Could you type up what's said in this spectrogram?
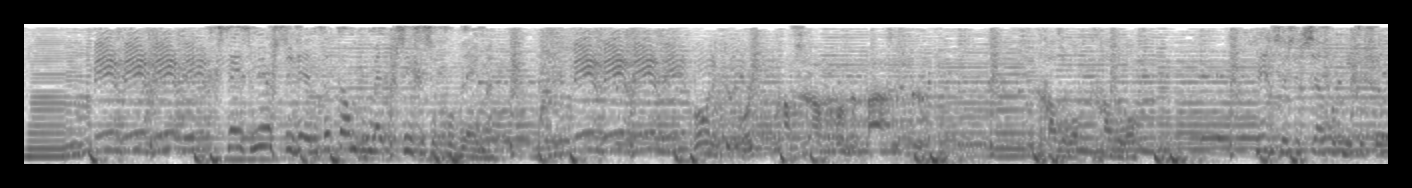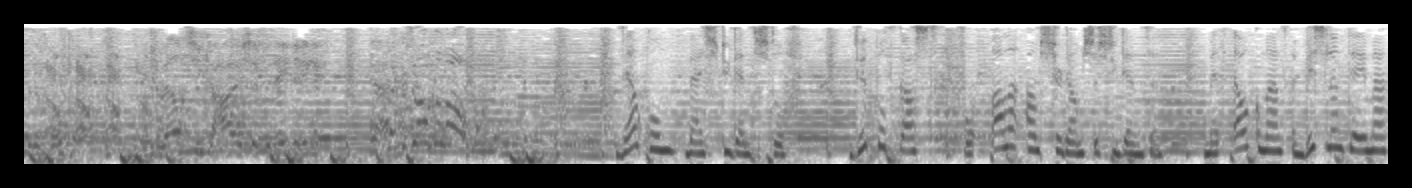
Meer, meer, meer, meer. Steeds meer studenten kampen met psychische problemen. Meer, meer, meer, meer. Woningtekort, afschaffen van de basishuur. Gas erop, gas erop. Leggen ze zichzelf ook niet te veel druk op? Geweld, ziekenhuizen, vernederingen. Ja. Lekker zo, kom op! Welkom bij Studentenstof, de podcast voor alle Amsterdamse studenten. Met elke maand een wisselend thema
